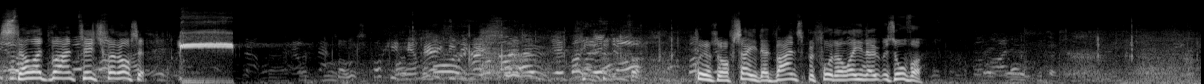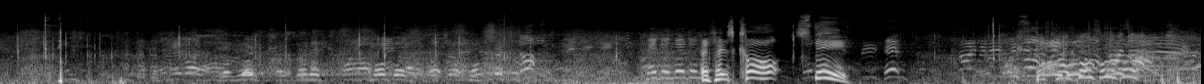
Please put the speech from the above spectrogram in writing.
Still advantage for us. Players offside. Advance before the line out was over. If it's caught, stay.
